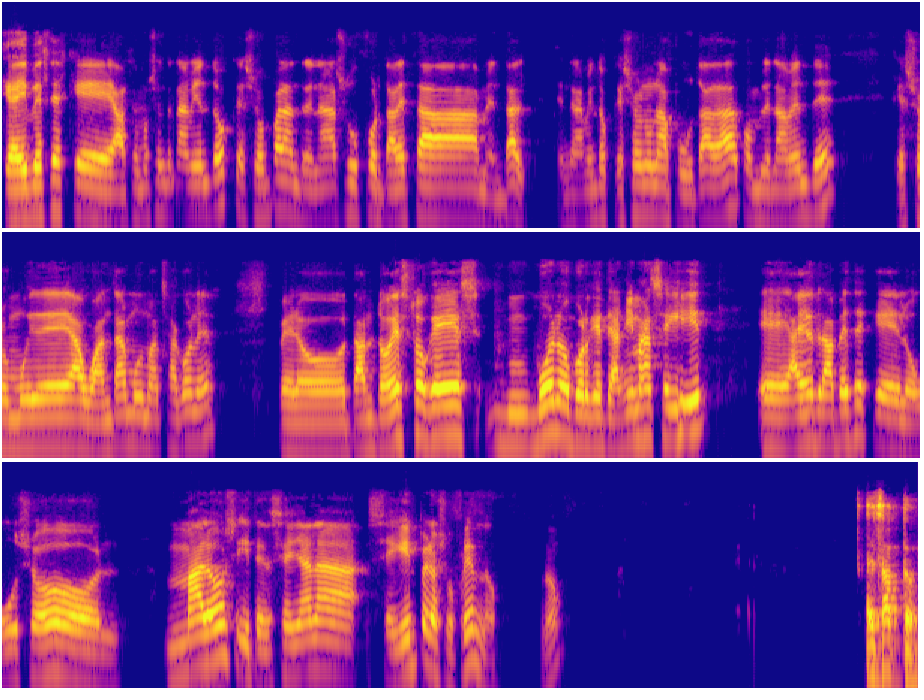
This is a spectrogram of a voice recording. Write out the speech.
que hay veces que hacemos entrenamientos que son para entrenar su fortaleza mental. Entrenamientos que son una putada completamente, que son muy de aguantar, muy machacones, pero tanto esto que es mm, bueno porque te anima a seguir, eh, hay otras veces que los usos son malos y te enseñan a seguir pero sufriendo, ¿no? Exacto.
